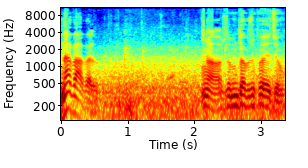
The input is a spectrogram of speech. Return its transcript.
Na Wawel. No, żebym dobrze powiedział.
